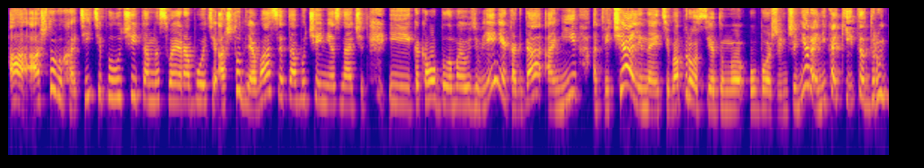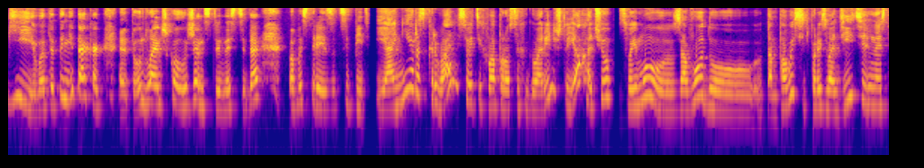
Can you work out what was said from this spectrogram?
А, а что вы хотите получить там на своей работе? А что для вас это обучение значит. И каково было мое удивление, когда они отвечали на эти вопросы. Я думаю, о боже, инженеры, они какие-то другие. Вот это не так, как это онлайн-школа женственности, да, побыстрее зацепить. И они раскрывались в этих вопросах и говорили, что я хочу своему заводу там повысить производительность,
